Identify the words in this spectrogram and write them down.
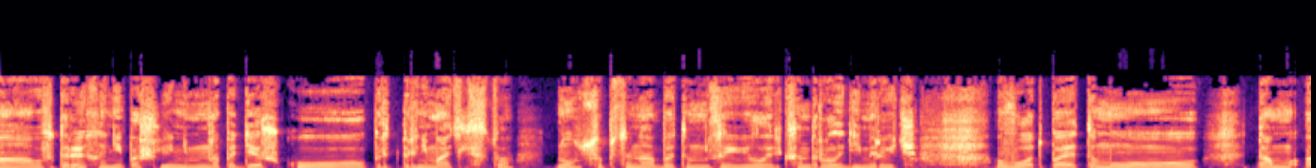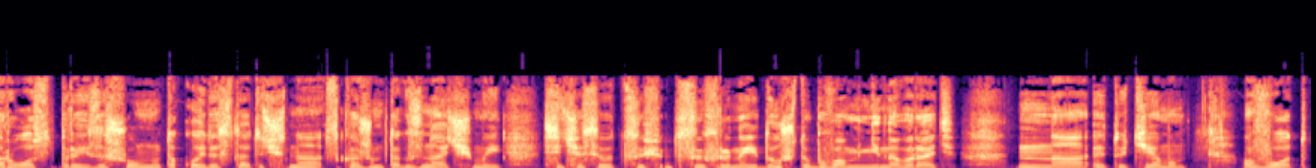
а во-вторых, они пошли на поддержку предпринимательства. Ну, собственно, об этом заявил Александр Владимирович. Вот, поэтому там рост произошел, ну, такой достаточно, скажем так, значимый. Сейчас я вот циф- цифры найду, чтобы вам не наврать на эту тему. Вот.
